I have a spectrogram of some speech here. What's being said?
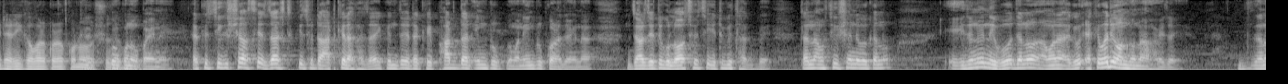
এটা রিকভার করার কোনো সুযোগ কোনো উপায় নেই। এর কিছু চিকিৎসা আছে জাস্ট কিছুটা আটকে রাখা যায় কিন্তু এটাকে ফার্দার ইমপ্রুভ মানে ইমপ্রুভ করা যায় না। যার যেটুকু লস হয়েছে এটুকুই থাকবে। তাহলে আমরা চিকিৎসা নেব কেন? এই জন্যই নেব যেন আমরা একেবারেই অন্ধ না হয়ে যায় যেন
